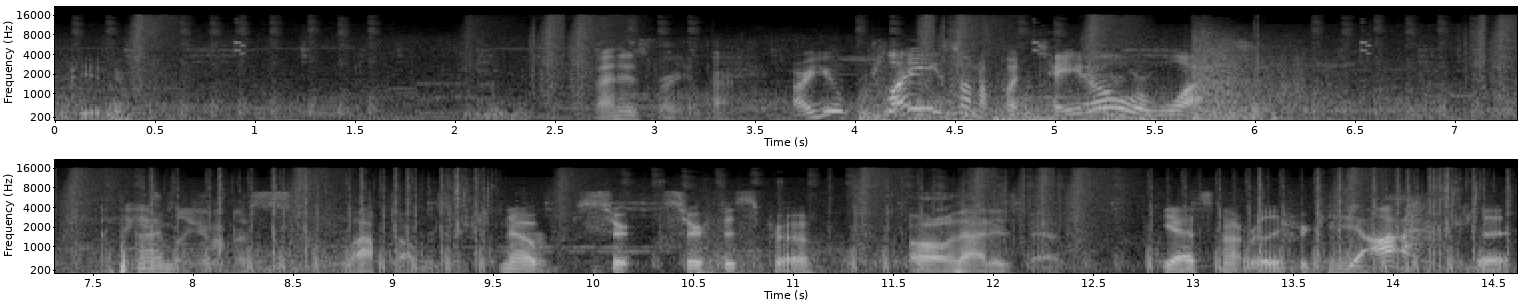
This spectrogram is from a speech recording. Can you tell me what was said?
computer. That is very impactful. Are you playing this on a potato or what? I think I'm- playing it on a laptop or something. No, Sur Surface Pro. Oh, that is bad. Yeah, it's not really for games. Yeah, I, but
